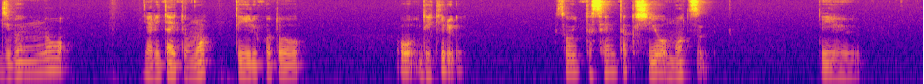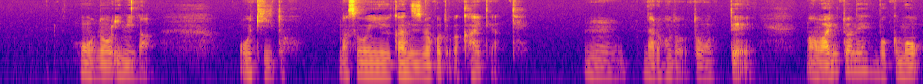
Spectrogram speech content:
自分のやりたいと思っていることをできるそういった選択肢を持つっていう方の意味が大きいと、まあ、そういう感じのことが書いてあってうんなるほどと思ってまあ、割とね僕も、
